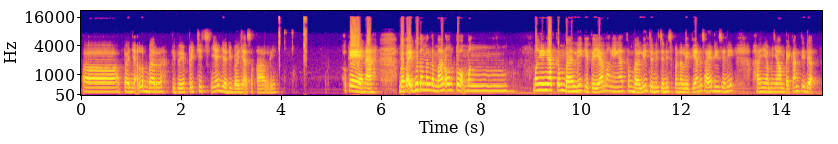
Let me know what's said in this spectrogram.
uh, banyak lembar gitu ya pages-nya jadi banyak sekali. Oke, nah Bapak Ibu teman-teman untuk meng mengingat kembali gitu ya, mengingat kembali jenis-jenis penelitian saya di sini hanya menyampaikan tidak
